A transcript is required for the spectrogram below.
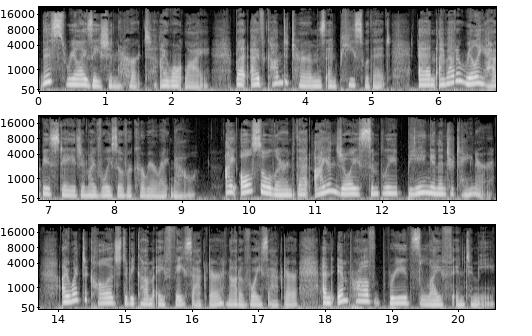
This realization hurt, I won't lie, but I've come to terms and peace with it, and I'm at a really happy stage in my voiceover career right now. I also learned that I enjoy simply being an entertainer. I went to college to become a face actor, not a voice actor, and improv breathes life into me.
